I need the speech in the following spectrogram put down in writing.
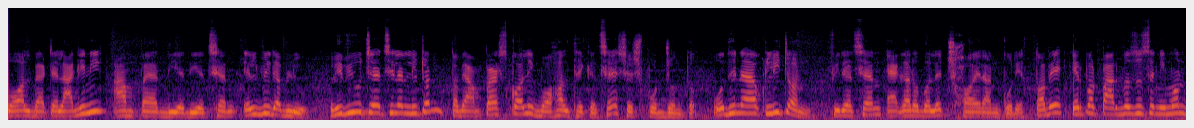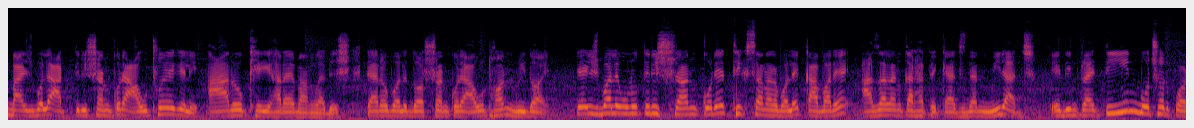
বল ব্যাটে লাগেনি, আম্পায়ার দিয়ে দিয়েছেন এলবিডব্লিউ রিভিউ চেয়েছিলেন লিটন, তবে আম্পায়ার্স কলই বহাল থেকেছে শেষ পর্যন্ত। অধিনায়ক লিটন ফিরেছেন এগারো বলে ছয় রান করে। তবে এরপর পারভেজ হোসেন ইমন বাইশ বলে আটত্রিশ রান করে আউট হয়ে গেলে আরও খেই হারায় বাংলাদেশ। তেরো বলে দশ রান করে আউট হন হৃদয়। তেইশ বলে উনত্রিশ রান করে থিক সানার বলে কাভারে আজালাঙ্কার হাতে ক্যাচ দেন মিরাজ। এদিন প্রায় তিন বছর পর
